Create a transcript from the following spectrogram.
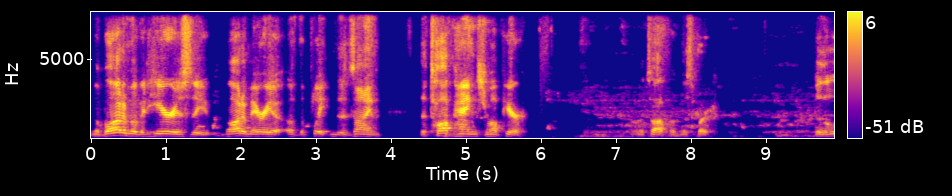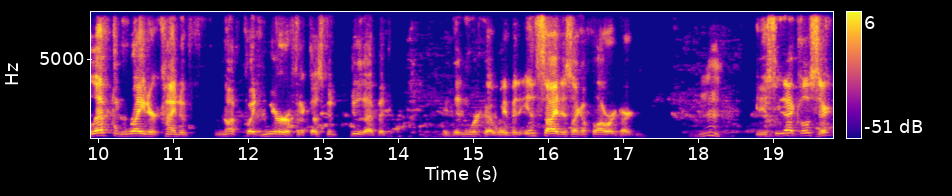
The bottom of it here is the bottom area of the plate and design. The top hangs from up here. On the top of this part. So the left and right are kind of not quite mirror effect. I was going to do that, but it didn't work that way. But inside is like a flower garden. Mm, Can you see that close there?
